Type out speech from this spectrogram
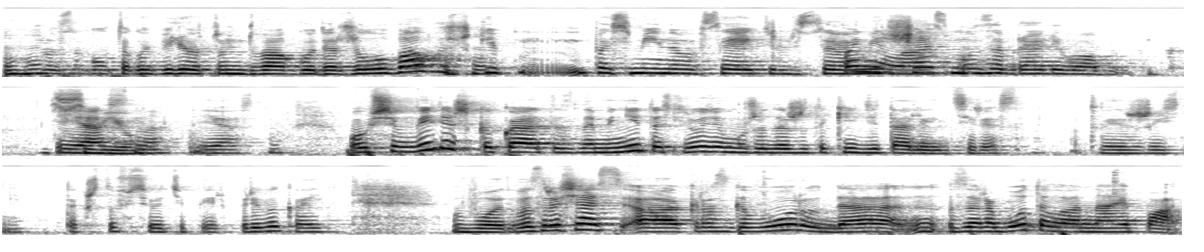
он Просто был такой период, он два года жил у бабушки м, по семейным обстоятельствам. Поняла. И сейчас мы Мгм. забрали его в семью. Ясно, ясно. В общем, видишь, какая ты знаменитость, людям уже даже такие детали интересны твоей жизни. Так что все теперь, привыкай. Вот. Возвращаясь а, к разговору, да, заработала на iPad.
